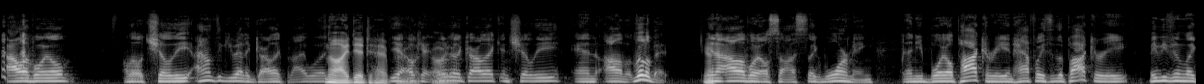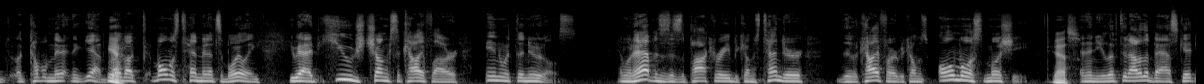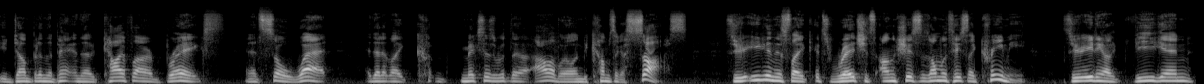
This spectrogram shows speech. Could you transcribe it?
Olive oil, a little chili. I don't think you had a garlic, but I would. No, I did have. Yeah, garlic. okay. A Oh, little yeah. bit of garlic and chili and olive, a little bit in an olive oil sauce, like warming, and then you boil paccheri, and halfway through the paccheri, maybe even like a couple minutes, yeah, Yeah. about almost ten minutes of boiling, you add huge chunks of cauliflower in with the noodles, and what happens is as the paccheri becomes tender, the cauliflower becomes almost mushy. Yes. And then you lift it out of the basket, you dump it in the pan, and the cauliflower breaks, and it's so wet, and then it like mixes with the olive oil and becomes like a sauce. So you're eating this like it's rich, it's unctuous, it almost tastes like creamy. So you're eating a vegan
